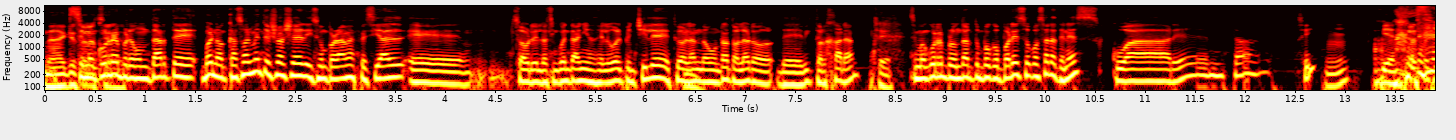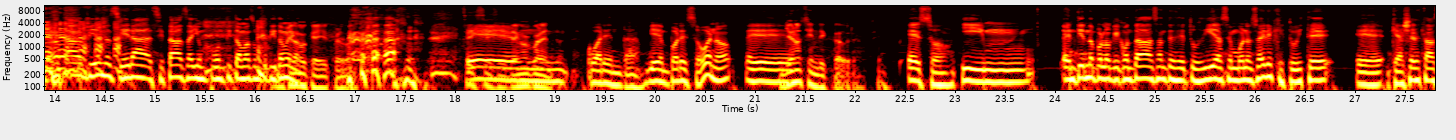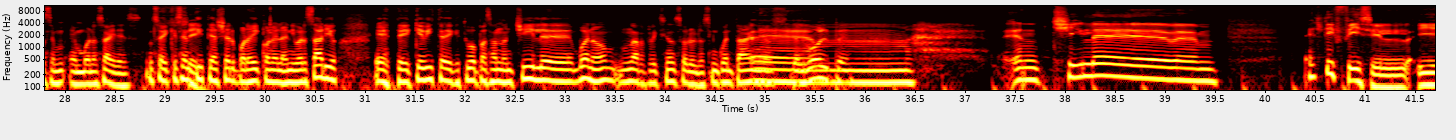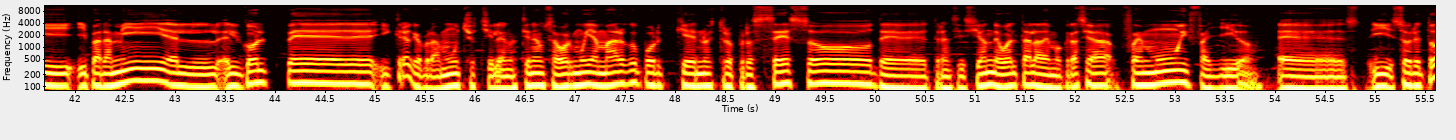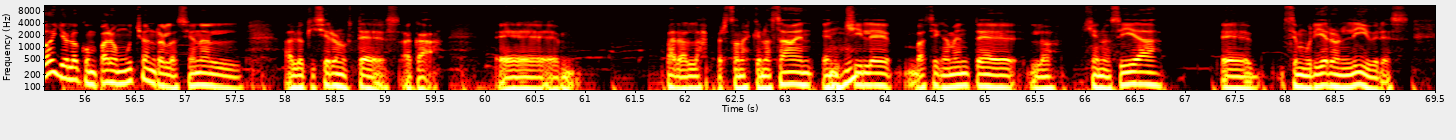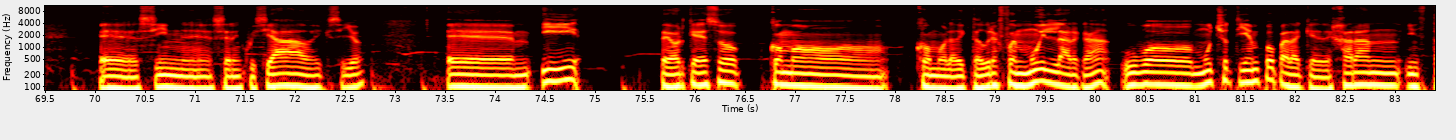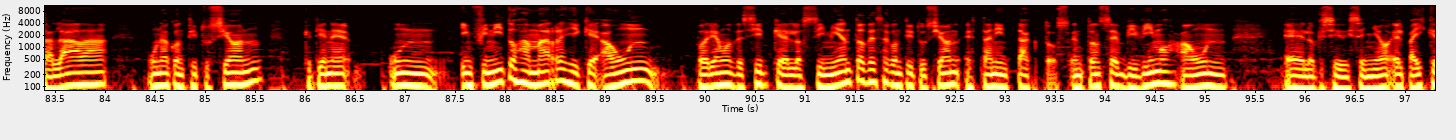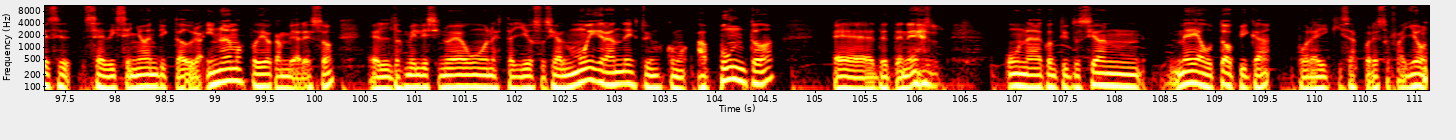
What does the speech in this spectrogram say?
nada que Se me ocurre preguntarte, bueno, casualmente yo ayer hice un programa especial eh, sobre los 50 años del golpe en Chile, estuve hablando un rato largo de Víctor Jara. Sí. Se me ocurre preguntarte un poco por eso, vos ahora tenés 40, ¿Sí? ¿Mm? Bien. Estaba viendo si, era, si estabas ahí un puntito más, un puntito menos. Tengo que ir, perdón. sí, sí, sí, tengo Eh, 40. 40. Bien, por eso. Bueno, eh, Yo no soy en dictadura, sí. eso. Y mm, entiendo por lo que contabas antes de tus días en Buenos Aires que estuviste, eh, que ayer estabas en, en Buenos Aires. No sé, ¿qué Sí. sentiste ayer por ahí con el aniversario? Este, ¿Qué viste de que estuvo pasando en Chile? Bueno, una reflexión sobre los 50 años del Eh, golpe. En Chile em, es difícil y, y para mí el, el golpe, y creo que para muchos chilenos, tiene un sabor muy amargo porque nuestro proceso de transición de vuelta a la democracia fue muy fallido. Eh, y sobre todo yo lo comparo mucho en relación al- a lo que hicieron ustedes acá. Eh, para las personas que no saben, en. Chile básicamente los genocidas eh, se murieron libres, eh, sin eh, ser enjuiciados y qué sé yo. Eh, y peor que eso, como, como la dictadura fue muy larga, hubo mucho tiempo para que dejaran instalada una constitución que tiene un infinitos amarres y que aún podríamos decir que los cimientos de esa constitución están intactos. Entonces vivimos aún eh, lo que se diseñó, el país que se, se diseñó en dictadura. Y no hemos podido cambiar eso. El 2019 hubo un estallido social muy grande y estuvimos como a punto eh, de tener una constitución media utópica. Por ahí quizás por eso falló.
